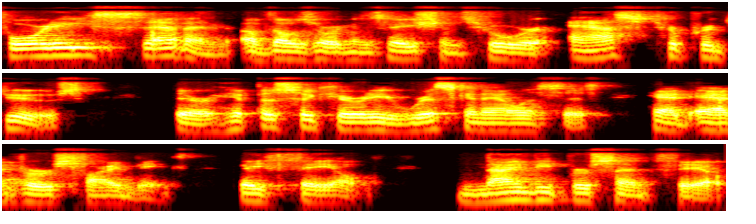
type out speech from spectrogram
47 of those organizations who were asked to produce their HIPAA security risk analysis had adverse findings. They failed. 90% failed.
